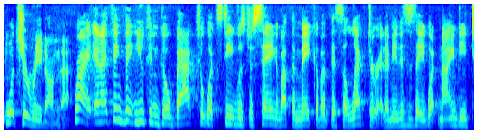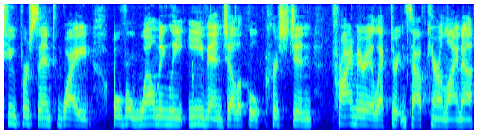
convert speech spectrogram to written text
What's your read on that? Right. And I think that you can go back to what Steve was just saying about the makeup of this electorate. I mean, this is a, what, 92% white, overwhelmingly evangelical Christian primary electorate in South Carolina.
